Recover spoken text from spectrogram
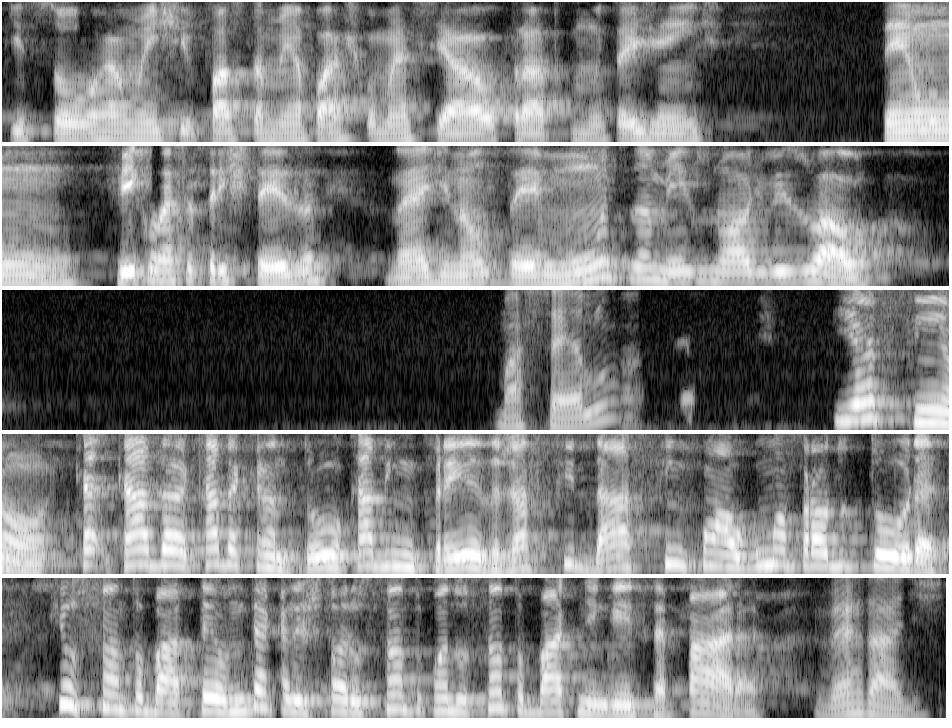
que sou realmente faço também a parte comercial, trato com muita gente, tenho um, fico nessa tristeza, né, de não ter muitos amigos no audiovisual. Marcelo, e assim, ó, cada, cada cantor, cada empresa já se dá assim com alguma produtora. Que o santo bateu, não tem aquela história, o santo, quando o santo bate, ninguém separa? Verdade.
